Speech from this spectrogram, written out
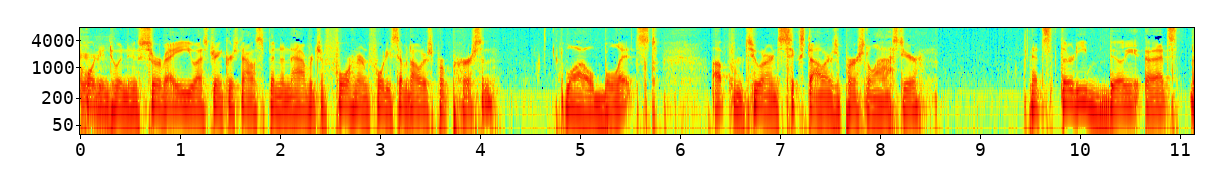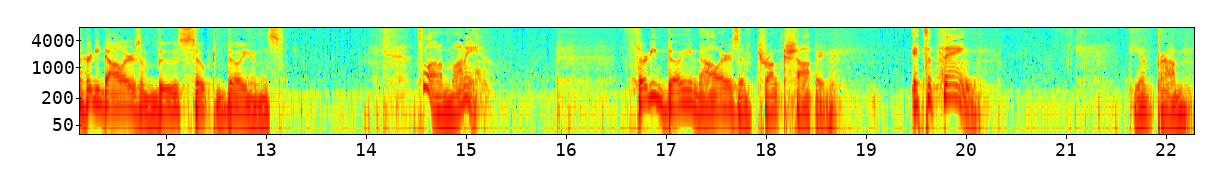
According to a new survey, U.S. drinkers now spend an average of $447 per person while blitzed, up from $206 a person last year. That's thirty billion. Uh, that's thirty dollars of booze-soaked billions. That's a lot of money. Thirty billion dollars of drunk shopping. It's a thing. Do you have a problem?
